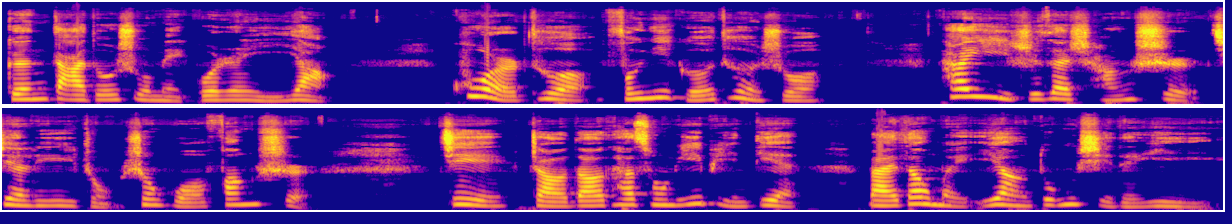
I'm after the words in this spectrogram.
跟大多数美国人一样，库尔特·冯尼格特说，他一直在尝试建立一种生活方式。即找到他从礼品店买到每一样东西的意义。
